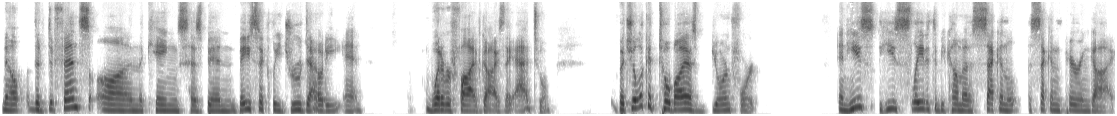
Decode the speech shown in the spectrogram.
Now, the defense on the Kings has been basically Drew Doughty and whatever five guys they add to him. But you look at Tobias Bjornfot, and he's he's slated to become a second a second pairing guy.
